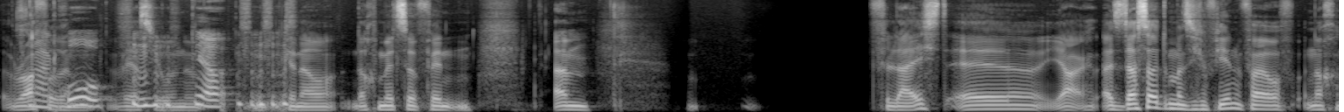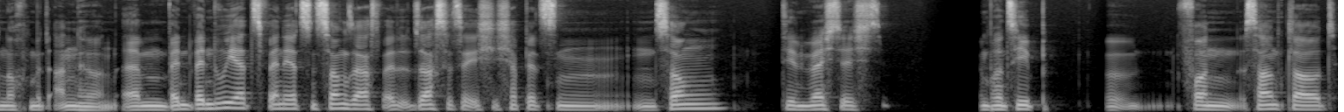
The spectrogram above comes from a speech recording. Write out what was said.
rougheren Versionen ja. genau noch mitzufinden. Ähm, vielleicht, äh, ja, also das sollte man sich auf jeden Fall noch, noch mit anhören. Ähm, wenn, wenn du jetzt, wenn du jetzt einen Song sagst, du sagst jetzt, ich, ich habe jetzt einen, einen Song, den möchte ich im Prinzip äh, von Soundcloud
